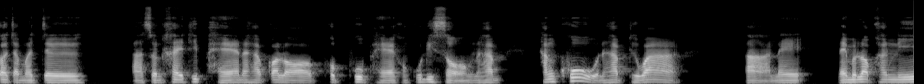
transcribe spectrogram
ก็จะมาเจออ่าส่วนใครที่แพ้นะครับ ก็รอพบผู้แพ้ของคู่ที่สองนะครับ ทั้งคู่นะครับถือว่าอ่าใน ในมวยรอบครั้งนี้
